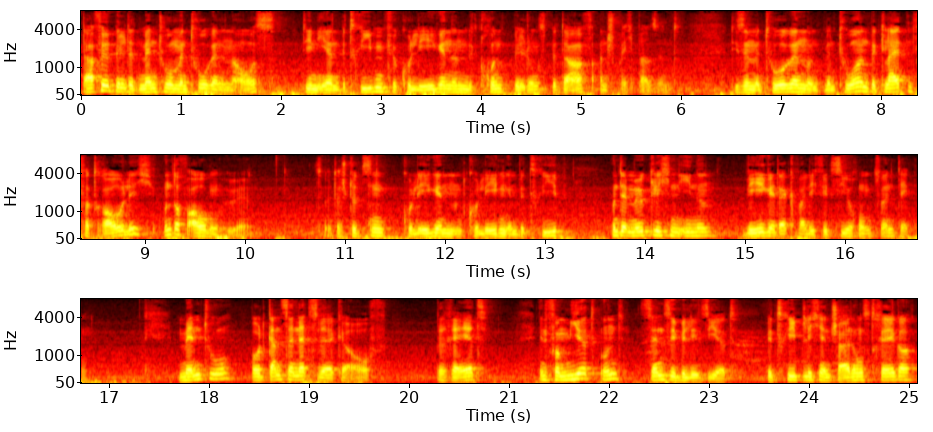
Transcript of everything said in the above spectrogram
Dafür bildet Mentor Mentorinnen aus, die in ihren Betrieben für Kolleginnen mit Grundbildungsbedarf ansprechbar sind. Diese Mentorinnen und Mentoren begleiten vertraulich und auf Augenhöhe. Sie unterstützen Kolleginnen und Kollegen im Betrieb und ermöglichen ihnen, Wege der Qualifizierung zu entdecken. Mento baut ganze Netzwerke auf, berät, informiert und sensibilisiert betriebliche Entscheidungsträger,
